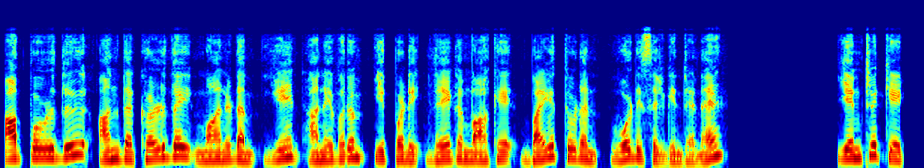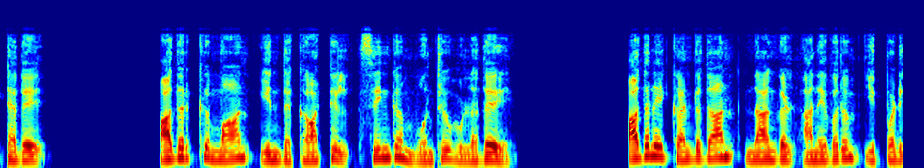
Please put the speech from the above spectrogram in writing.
அப்பொழுது அந்த கழுதை மானிடம் ஏன் அனைவரும் இப்படி வேகமாக பயத்துடன் ஓடி செல்கின்றன? என்று கேட்டது. அதற்கு மான் இந்த காட்டில் சிங்கம் ஒன்று உள்ளது. அதனைக் கண்டுதான் நாங்கள் அனைவரும் இப்படி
